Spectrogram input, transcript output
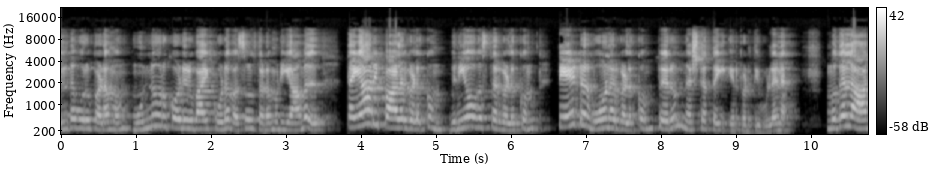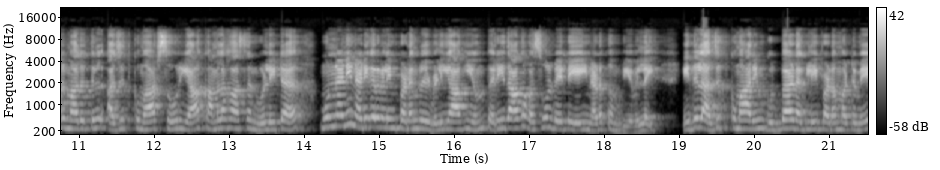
எந்த ஒரு படமும் முன்னூறு கோடி ரூபாய் கூட வசூல் தொட முடியாமல் தயாரிப்பாளர்களுக்கும் விநியோகஸ்தர்களுக்கும் தியேட்டர் ஓனர்களுக்கும் பெரும் நஷ்டத்தை ஏற்படுத்தியுள்ளன. முதல் ஆறு மாதத்தில் அஜித்குமார் சூர்யா கமலஹாசன் உள்ளிட்ட முன்னணி நடிகர்களின் படங்கள் வெளியாகியும் பெரிதாக வசூல் வேட்டையை நடத்த முடியவில்லை. இதில் அஜித்குமாரின் குட் பேட் அக்லி படம் மட்டுமே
